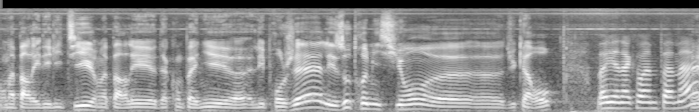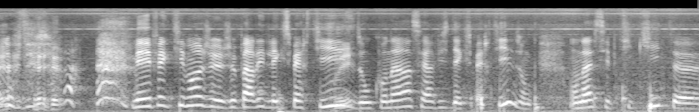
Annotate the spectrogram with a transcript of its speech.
on a parlé des litiges, on a parlé d'accompagner euh, les projets. Les autres missions euh, du carreau? Bah, il y en a quand même pas mal. Mais effectivement, je, parlais de l'expertise. Donc, on a un service d'expertise. Donc, on a ces petits kits euh,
